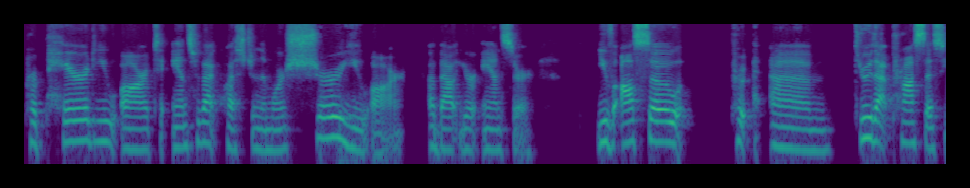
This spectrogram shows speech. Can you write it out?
prepared you are to answer that question, the more sure you are about your answer. You've also um, through that process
